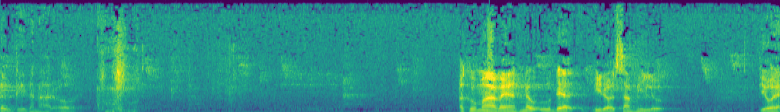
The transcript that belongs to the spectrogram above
တုတ်ဒေသနာတော်အခုမှပဲနှုတ်ဥတက်ပြီးတော့စမ်းမိလို့ပြောရ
